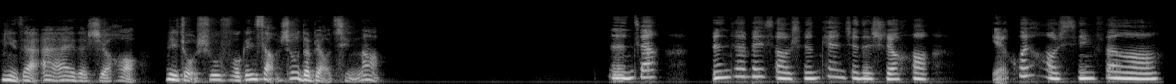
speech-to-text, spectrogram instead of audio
你在爱爱的时候那种舒服跟享受的表情呢。人家，人家被小陈看着的时候，也会好兴奋哦。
